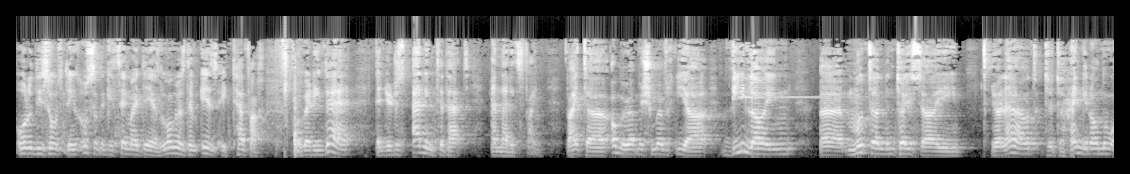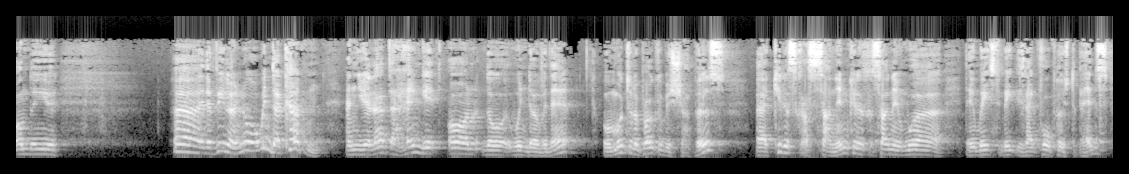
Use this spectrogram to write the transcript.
all of these sorts of things. Also, the same idea. As long as there is a tefach already there, then you're just adding to that, and that is fine. Right? Uh, uh, You're allowed to, to hang it on the on the uh, the viloin no window curtain, and you're allowed to hang it on the window over there. Or mutal b'Shabbos uh, Kiddush Chasanim. Kiddush Chasanim were, they used to make these like four poster beds.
